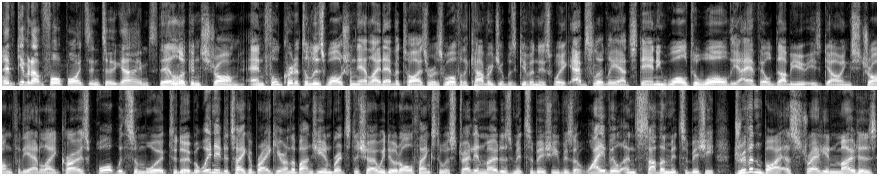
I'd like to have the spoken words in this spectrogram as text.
They've given up four points in two games. They're looking strong. And full credit to Liz Walsh from the Adelaide Advertiser as well for the coverage it was given this week. Absolutely outstanding, wall to wall. The AFLW is going strong for the Adelaide Crows. Port with some work to do. But we need to take a break here on the Bunji and Brettster show. We do it all thanks to Australian Motors Mitsubishi. Visit Wayville and Southern Mitsubishi, driven by Australian Motors.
